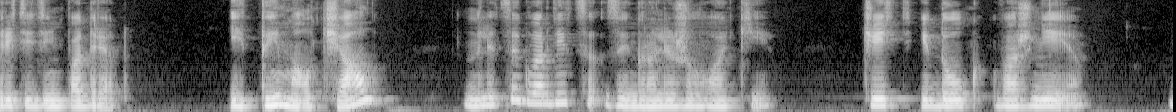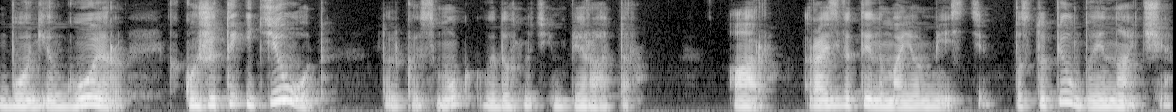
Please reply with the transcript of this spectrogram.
Третий день подряд». «И ты молчал?» На лице гвардейца заиграли желваки. «Честь и долг важнее». «Боги Гойр, какой же ты идиот!» Только и смог выдохнуть император. «Ар, разве ты на моем месте? Поступил бы иначе».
